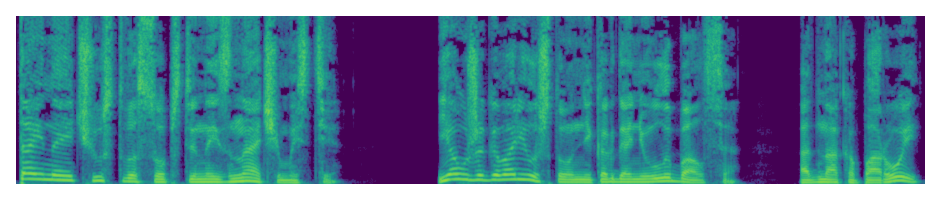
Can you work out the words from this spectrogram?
тайное чувство собственной значимости. Я уже говорил, что он никогда не улыбался. Однако порой,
